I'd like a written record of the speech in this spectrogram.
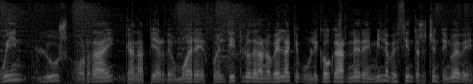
Win, Lose or Die, Gana, Pierde o Muere, fue el título de la novela que publicó Garner en 1989,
